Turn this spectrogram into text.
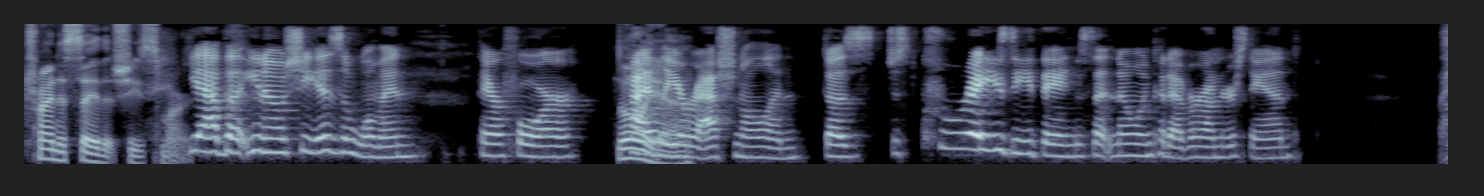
trying to say that she's smart. Yeah, but you know, she is a woman, therefore Oh, highly yeah. irrational and does just crazy things that no one could ever understand.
